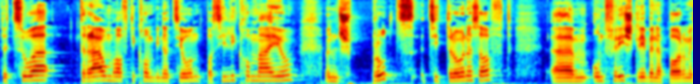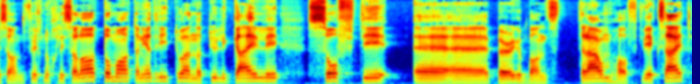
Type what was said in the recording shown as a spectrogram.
Dazu traumhafte Kombination Basilikum-Mayo, ein Sprutz Zitronensaft ähm, und frisch geriebenen Parmesan. Vielleicht noch ein bisschen Salat, Tomaten habe ich rein. Natürlich geile, softe äh, äh, Burger Buns. Traumhaft. Wie gesagt,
